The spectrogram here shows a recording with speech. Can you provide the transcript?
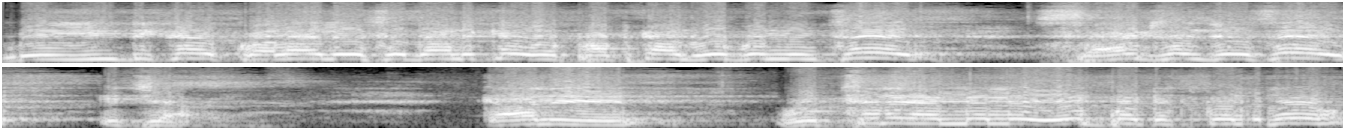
మీ ఇంటికే కొలాయిలు వేసేదానికి ఒక పథకాన్ని రూపొందించి శాంక్షన్ చేసి ఇచ్చా. కానీ వచ్చిన ఎమ్మెల్యే ఏం పట్టించుకోలేదు?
